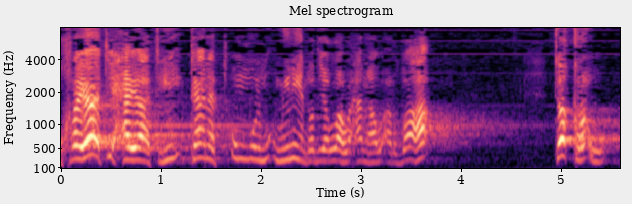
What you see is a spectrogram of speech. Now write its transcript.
أخريات حياته كانت أم المؤمنين رضي الله عنها وأرضاها تقرأ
